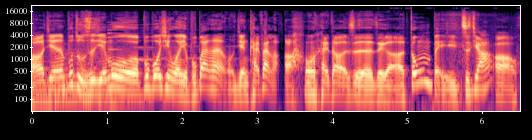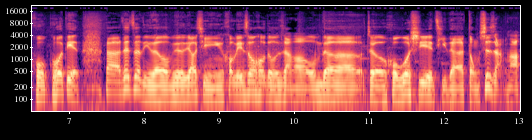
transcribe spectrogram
好，今天不主持节目，不播新闻，也不办案。我们今天开饭了啊！我们来到的是这个东北之家啊火锅店。那在这里呢，我们就邀请侯连松侯董事长哦，我们的这个火锅事业体的董事长哈，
